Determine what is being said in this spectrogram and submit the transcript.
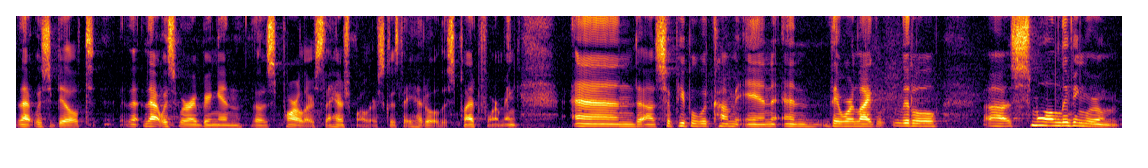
that was built. That, that was where I bring in those parlors, the hash parlors, because they had all this platforming. And uh, so people would come in, and there were like little uh, small living room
